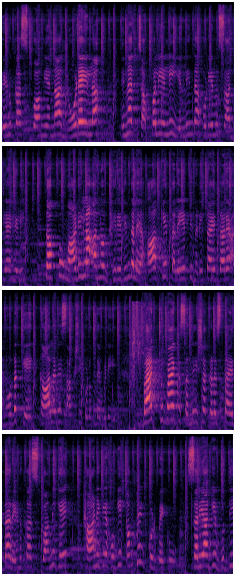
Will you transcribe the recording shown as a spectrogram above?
ರೇಣುಕಾ ಸ್ವಾಮಿಯನ್ನ ನೋಡೇ ಇಲ್ಲ. ಇನ್ನ ಚಪ್ಪಲಿಯಲ್ಲಿ ಎಲ್ಲಿಂದ ಹೊಡೆಯಲು ಸಾಧ್ಯ ಹೇಳಿ. ತಪ್ಪು ಮಾಡಿಲ್ಲ ಅನ್ನೋ ಧೈರ್ಯದಿಂದಲೇ ಆಕೆ ತಲೆ ಎತ್ತಿ ನಡೀತಾ ಇದ್ದಾರೆ ಅನ್ನೋದಕ್ಕೆ ಕಾಲವೇ ಸಾಕ್ಷಿ ಕೊಡುತ್ತೆ ಬಿಡಿ. ಬ್ಯಾಕ್ ಟು ಬ್ಯಾಕ್ ಸಂದೇಶ ಕಳಿಸ್ತಾ ಇದ್ದ ರೇಣುಕಾ ಸ್ವಾಮಿಗೆ ಠಾಣೆಗೆ ಹೋಗಿ ಕಂಪ್ಲೇಂಟ್ ಕೊಡಬೇಕು. ಸರಿಯಾಗಿ ಬುದ್ಧಿ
